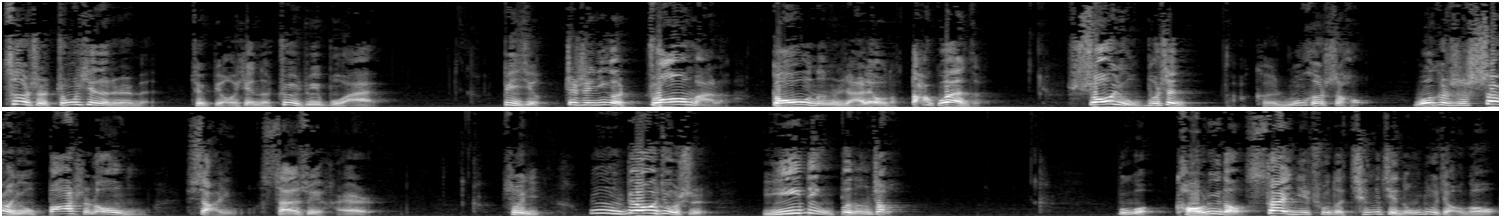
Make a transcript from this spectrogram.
测试中心的人们却表现得惴惴不安。毕竟这是一个装满了高能燃料的大罐子，稍有不慎啊，可如何是好？我可是上有八十老母，下有三岁孩儿，所以目标就是一定不能炸。不过，考虑到散溢出的氢气浓度较高，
